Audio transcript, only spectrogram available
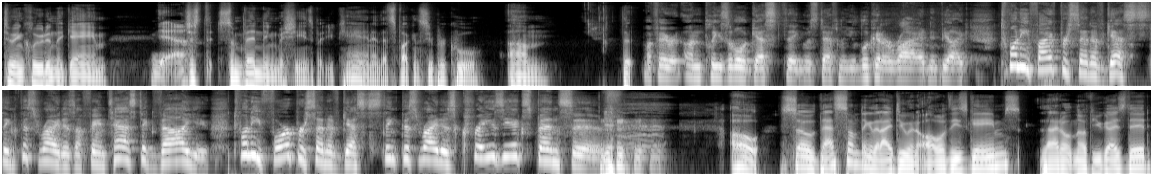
to include in the game. yeah. Just some vending machines, but you can, and that's fucking super cool. Um, My favorite unpleasable guest thing was definitely you look at a ride and be like, 25% of guests think this ride is a fantastic value. 24% of guests think this ride is crazy expensive. Oh, so that's something that I do in all of these games that I don't know if you guys did.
